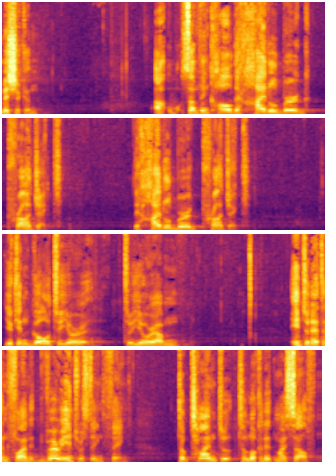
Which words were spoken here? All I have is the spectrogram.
Michigan, uh, something called the Heidelberg Project. The Heidelberg Project. You can go to your, to your um, internet and find it. Very interesting thing. Took time to, to look at it myself.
